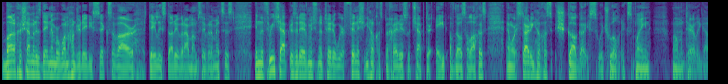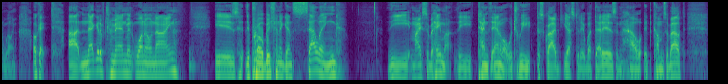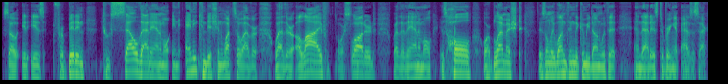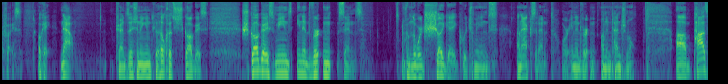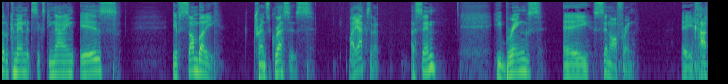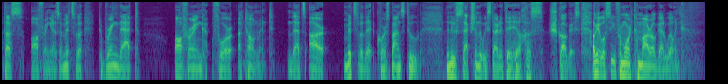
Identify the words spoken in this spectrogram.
Baruch Hashem, it is day number 186 of our daily study of Rambam Sefer Mitzvahs. In the three chapters a day of Mishneh Torah, we're finishing Hilchas Bechoros with chapter 8 of those halachas, and we're starting Hilchas Shgogos, which we'll explain momentarily, God willing. Okay, uh, negative commandment 109 is the prohibition against selling the Meiser Behema, the tenth animal, which we described yesterday what that is and how it comes about. So it is forbidden to sell that animal in any condition whatsoever, whether alive or slaughtered, whether the animal is whole or blemished. There's only one thing that can be done with it, and that is to bring it as a sacrifice. Okay, now transitioning into Hilchas Shgogos. Shgogos means inadvertent sins from the word shogeg, which means an accident or inadvertent, unintentional. Uh, positive commandment 69 is if somebody transgresses by accident a sin, he brings a sin offering, a chatas offering as a mitzvah to bring that offering for atonement. That's our mitzvah that corresponds to the new section that we started to Hilchas Shgogos. Okay, we'll see you for more tomorrow, God willing.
